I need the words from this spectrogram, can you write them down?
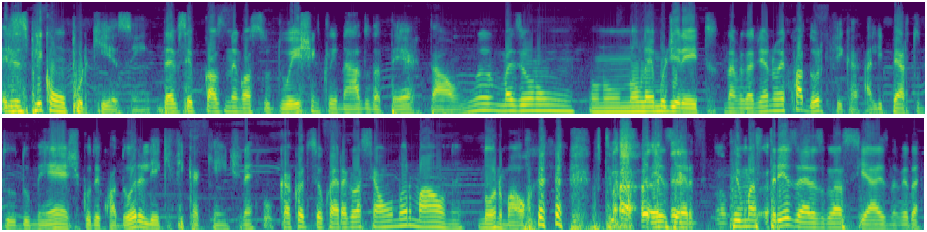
eles explicam o porquê, assim, deve ser por causa do negócio do eixo inclinado da Terra e tal, mas eu não, eu não, não lembro direito, na verdade é no Equador que fica, ali perto do, do México, do Equador ali é que fica quente, né? O que aconteceu com a era glacial normal, né? Normal. tem, umas três eras, tem umas três eras glaciais, na verdade.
